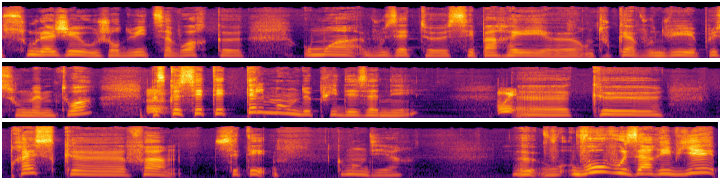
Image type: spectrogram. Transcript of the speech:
soulagée aujourd'hui de savoir que au moins vous êtes euh, séparés, euh, en tout cas vous ne vivez plus sous le même toit, parce que c'était tellement depuis des années Oui. euh, que presque, enfin, c'était, comment dire, vous, vous, vous arriviez,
